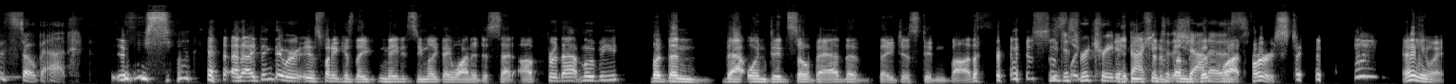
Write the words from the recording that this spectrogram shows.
It's so bad. And I think they were. It was funny because they made it seem like they wanted to set up for that movie, but then that one did so bad that they just didn't bother. It's You just like, retreated back into the done good plot shadows. first. anyway,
